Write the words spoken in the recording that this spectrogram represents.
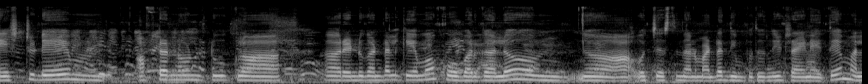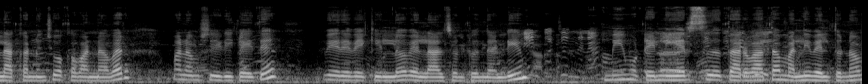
నెక్స్ట్ డే ఆఫ్టర్నూన్ టూ క్లా రెండు గంటలకేమో కోబర్గాలో వచ్చేస్తుంది అనమాట దింపుతుంది ట్రైన్ అయితే. మళ్ళీ అక్కడ నుంచి ఒక వన్ అవర్ మనం షిరిడీకి అయితే వేరే వెహికల్లో వెళ్ళాల్సి ఉంటుందండి. మేము టెన్ ఇయర్స్ తర్వాత మళ్ళీ వెళ్తున్నాం.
